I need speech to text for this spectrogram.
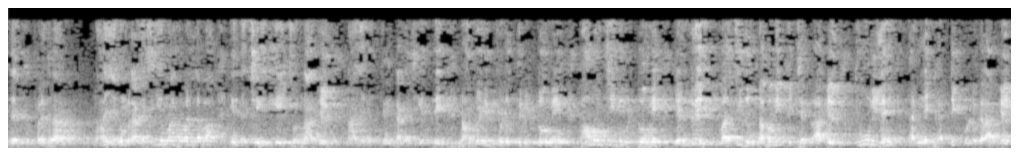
இதற்கு பிறகுதான் நாயகம் ரகசியமாக வல்லவா இந்த செய்தியை சொன்னார்கள். நாயகத்தின் ரகசியத்தை நாம் வெளிப்படுத்தி விட்டோமே பாவம் செய்து விட்டோமே என்று மஸ்ஜிது நபவிக்கு சென்றார்கள். தூணிலே தன்னை கட்டிக் கொள்ளுகிறார்கள்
